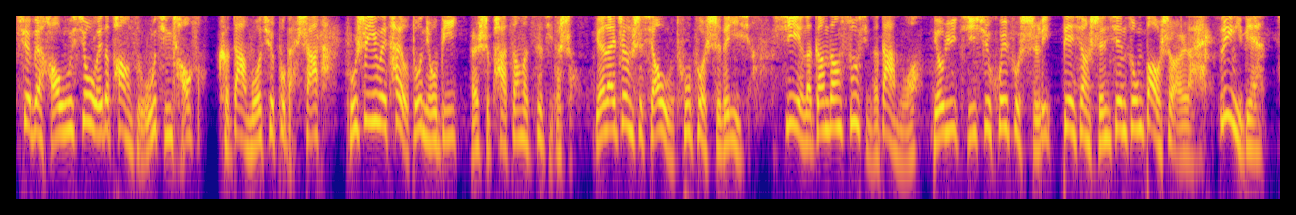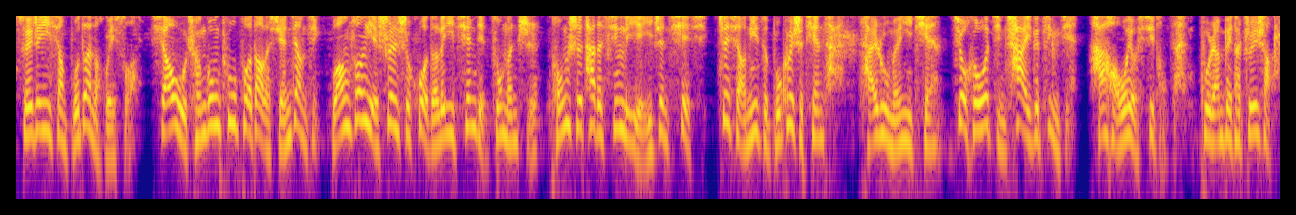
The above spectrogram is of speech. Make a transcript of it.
却被毫无修为的胖子无情嘲可大魔却不敢杀他，不是因为他有多牛逼，而是怕脏了自己的手。原来正是小五突破时的异象，吸引了刚刚苏醒的大魔。由于急需恢复实力，便向神仙宗报射而来。另一边，随着异象不断的回缩，小五成功突破到了玄将境，王峰也顺势获得了一千点宗门值。同时，他的心里也一阵窃喜，这小妮子不愧是天才，才入门一天就和我仅差一个境界。还好我有系统在，不然被他追上来，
